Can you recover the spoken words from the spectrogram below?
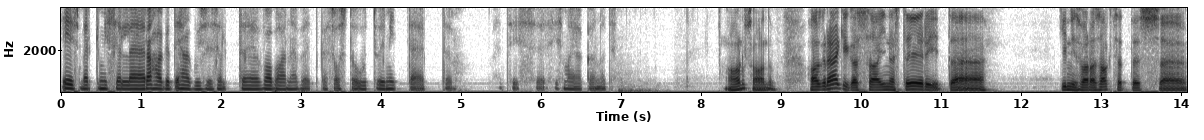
eesmärki, mis selle rahaga teha, kui see sealt vabaneb, et kas osta uut või mitte, et et siis, siis ma ei hakanud. arusaadav. aga räägi, kas sa investeerid äh kinnisvaras, aktsiates, äh,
